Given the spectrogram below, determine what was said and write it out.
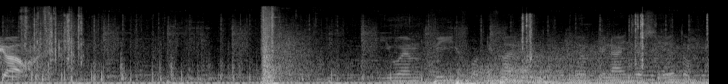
go. UMP 45, UMP 9 जैसी है तो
